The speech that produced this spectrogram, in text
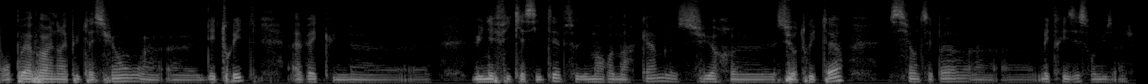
on peut avoir une réputation détruite avec une efficacité absolument remarquable sur Twitter si on ne sait pas euh, euh, maîtriser son usage.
